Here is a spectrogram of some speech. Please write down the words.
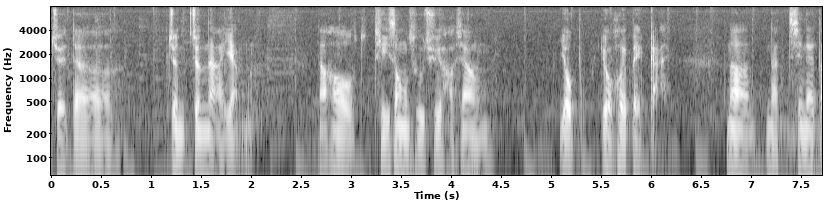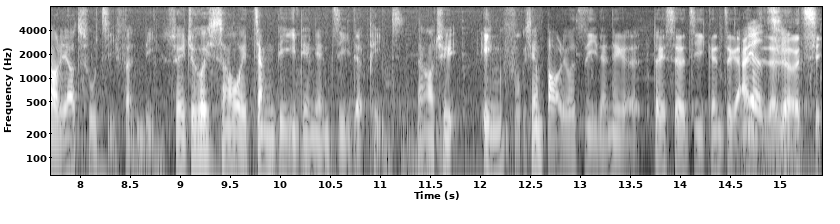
觉得就就那样了，然后提送出去好像又又会被改，那那现在到底要出几分力？所以就会稍微降低一点点自己的品质，然后去应付，先保留自己的那个对设计跟这个案子的热情，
